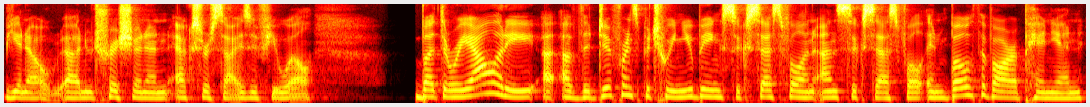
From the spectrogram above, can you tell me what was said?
you know, uh, nutrition and exercise, if you will. But the reality uh, of the difference between you being successful and unsuccessful, in both of our opinion,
